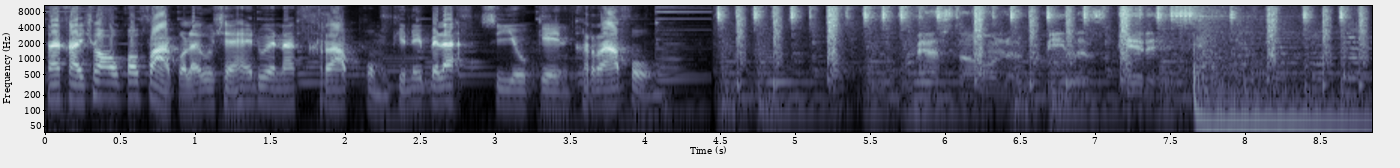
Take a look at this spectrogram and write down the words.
ถ้าใครชอบก็ฝากกดไลค์กดแชร์ให้ด้วยนะครับ ผมคลิปนี้ไปแล้ว see you again ครับผม Master on the beat, let's get it.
